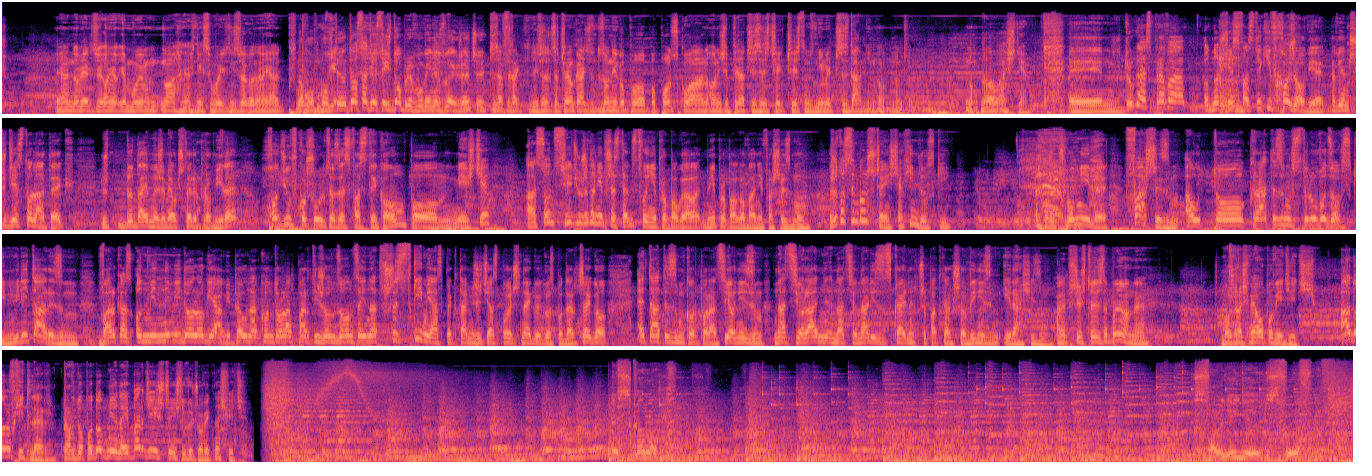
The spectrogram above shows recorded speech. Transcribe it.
Ja, no wiecie, ja, ja mówię, no ja nie chcę powiedzieć nic złego, no ja... No mów, mów, mówię- ty, ty ostatnio jesteś dobry w mówieniu złych rzeczy. To zawsze tak, wiesz, zacząłem grać do niego po, po polsku, a on, on się pyta, czy, jest- czy, czy jestem z Niemiec, czy z Danii, no. no, to, no. No właśnie. Ym, druga sprawa odnośnie swastyki w Chorzowie. Pewien 30-latek, już dodajmy, że miał 4 promile, chodził w koszulce ze swastyką po mieście, a sąd stwierdził, że to nie przestępstwo i nie, propaga- nie propagowanie faszyzmu. Że to symbol szczęścia hinduski. Może przypomnijmy, faszyzm, autokratyzm w stylu wodzowskim, militaryzm, walka z odmiennymi ideologiami, pełna kontrola partii rządzącej nad wszystkimi aspektami życia społecznego i gospodarczego, etatyzm, korporacjonizm, nacjonalizm w skrajnych przypadkach szowinizm i rasizm. Ale przecież to jest zabronione. Można śmiało powiedzieć, Adolf Hitler, prawdopodobnie najbardziej szczęśliwy człowiek na świecie. SK Zwolnienie z WF-u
